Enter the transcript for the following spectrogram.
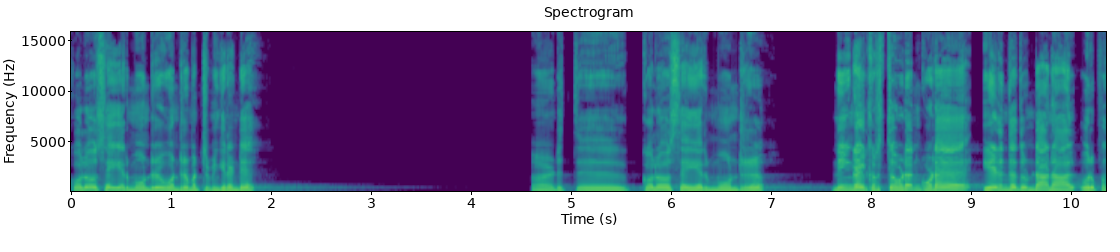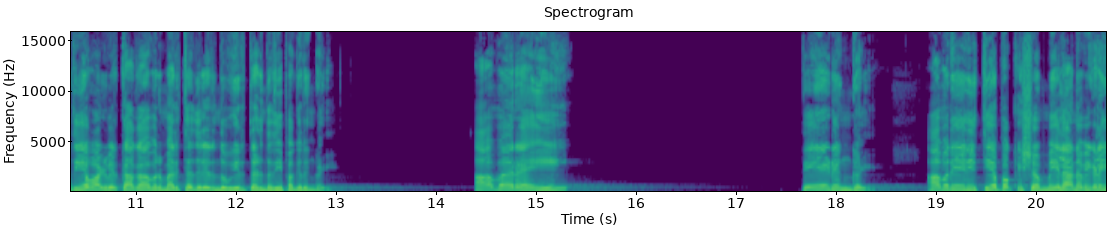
கொலோசேயர் மூன்று ஒன்று மற்றும் இரண்டு. அடுத்து கொலோசையர் மூன்று. நீங்கள் கிறிஸ்துவுடன் கூட எழுந்ததுண்டானால் ஒரு புதிய வாழ்விற்காக அவர் மரித்ததிலிருந்து உயிர்த்தெழுந்ததை பகிருங்கள். அவரை தேடுங்கள். அவரே நித்திய பொக்கிஷம் மேலானவைகளை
